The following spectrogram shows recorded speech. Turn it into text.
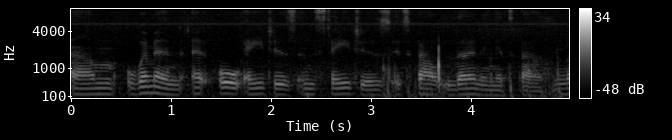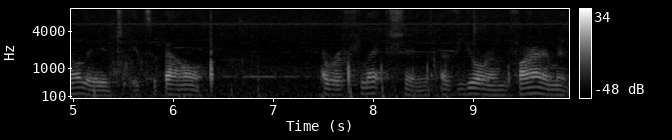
Um, women at all ages and stages, it's about learning, it's about knowledge, it's about a reflection of your environment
